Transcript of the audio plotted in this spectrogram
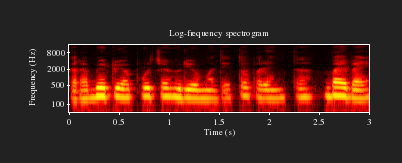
करा. भेटूया पुढच्या व्हिडिओमध्ये. तोपर्यंत बाय बाय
